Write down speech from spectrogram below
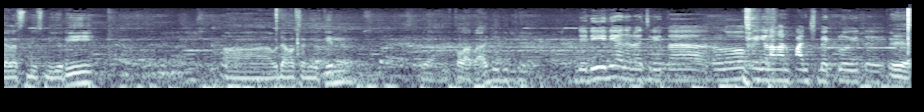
jalan sendiri sendiri udah nggak usah nyetin ya kelar aja gitu Jadi ini adalah cerita lo kehilangan punchback lo gitu. ya. iya.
